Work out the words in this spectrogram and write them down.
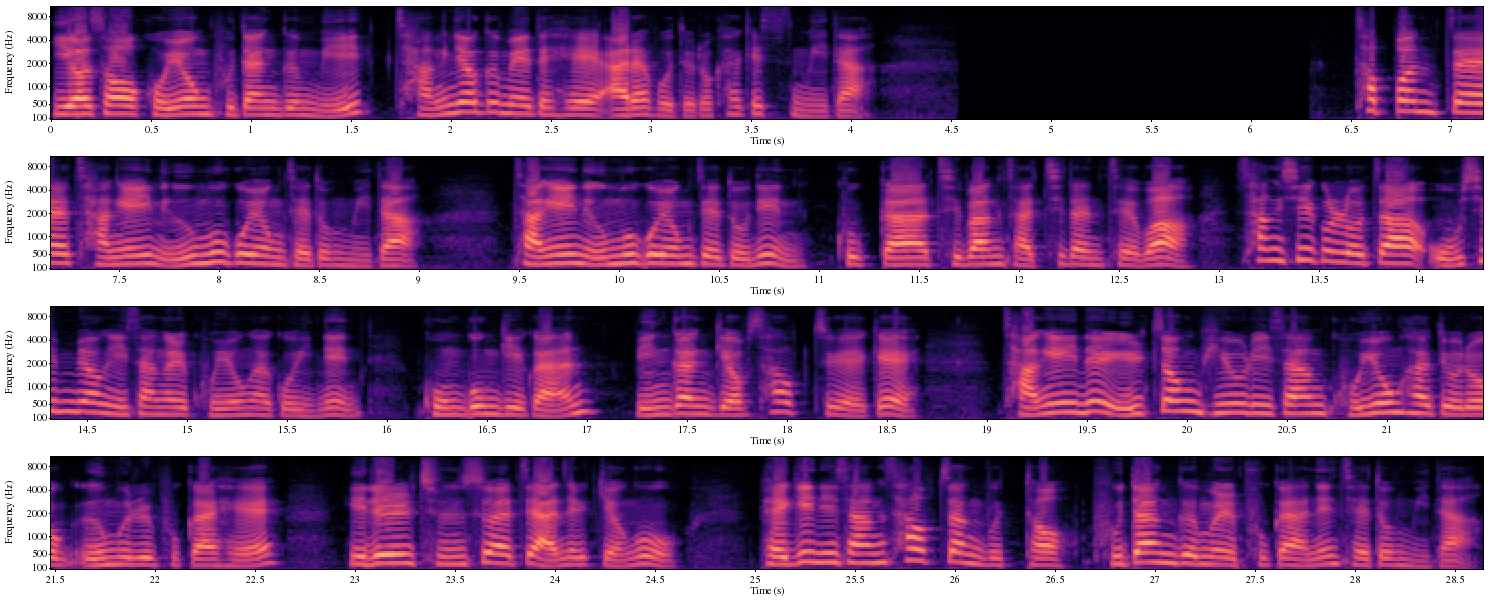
이어서 고용 부담금 및 장려금에 대해 알아보도록 하겠습니다. 첫 번째 장애인 의무 고용 제도입니다. 장애인 의무 고용 제도는 국가 지방자치단체와 상시 근로자 50명 이상을 고용하고 있는 공공기관, 민간기업 사업주에게 장애인을 일정 비율 이상 고용하도록 의무를 부과해 이를 준수하지 않을 경우 100인 이상 사업장부터 부담금을 부과하는 제도입니다.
